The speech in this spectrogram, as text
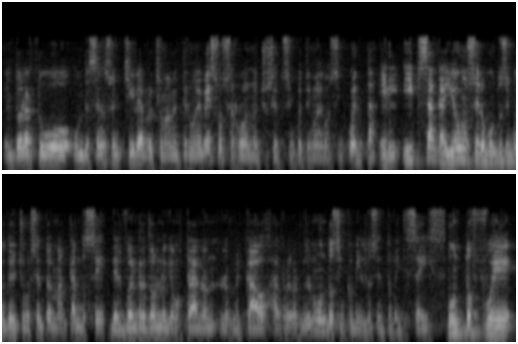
el dólar tuvo un descenso en Chile de aproximadamente 9 pesos, cerró en 859,50. El IPSA cayó un 0.58%, enmarcándose del buen retorno que mostraron los mercados alrededor del mundo. 5.226 puntos fue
